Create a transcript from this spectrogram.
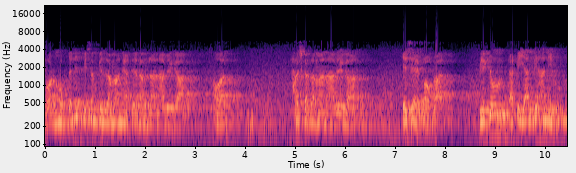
اور مختلف قسم کے زمانے آتے ہیں۔ رمضان آئے گا اور حج کا زمانہ آئے گا۔ ایسے اوقات۔ یہ کیوں؟ تاکہ یاد دہانی ہو۔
